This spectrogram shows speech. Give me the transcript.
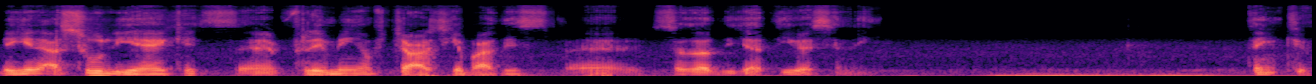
लेकिन असूल यह है कि फ्रेमिंग ऑफ़ चार्ज के बाद ही सज़ा दी जाती है वैसे नहीं। थैंक यू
